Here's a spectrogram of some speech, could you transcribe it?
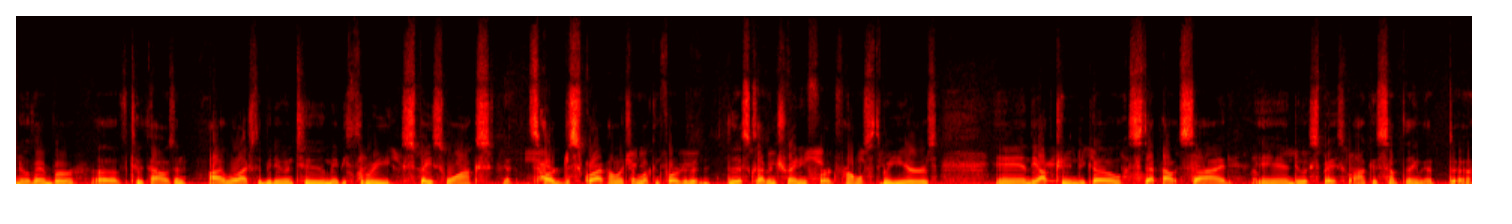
November of 2000. I will actually be doing two, maybe three spacewalks. It's hard to describe how much I'm looking forward to this because I've been training for it for almost three years and the opportunity to go step outside and do a spacewalk is something that uh,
